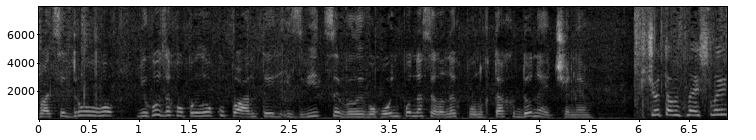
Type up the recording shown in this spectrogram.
22-го його захопили окупанти і звідси вели вогонь по населених пунктах Донеччини. Що там знайшли?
